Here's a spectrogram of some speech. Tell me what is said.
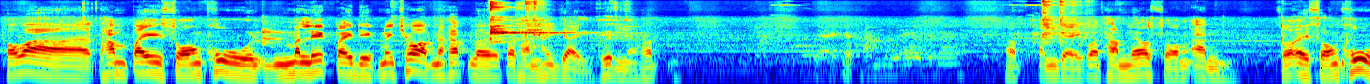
เพราะว่าทำไปสองคู่มันเล็กไปเด็กไม่ชอบนะครับ เลยก็ทำให้ใหญ่ขึ้นนะครับครับอันใหญ่ก็ทำแล้วสองอันสองไอ้สองคู่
